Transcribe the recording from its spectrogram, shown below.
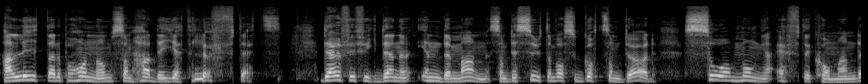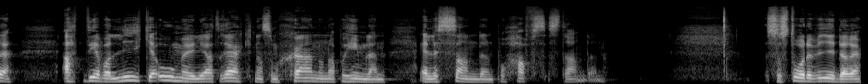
Han litade på honom som hade gett löftet. Därför fick denne ende man, som dessutom var så gott som död, så många efterkommande att det var lika omöjliga att räkna som stjärnorna på himlen eller sanden på havsstranden. Så står det vidare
